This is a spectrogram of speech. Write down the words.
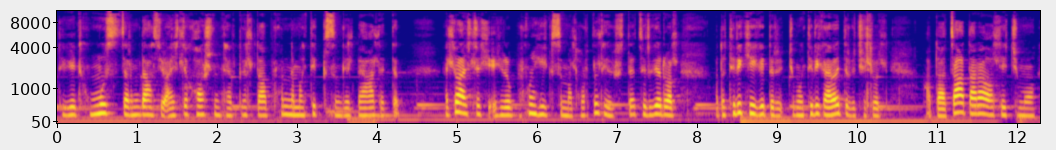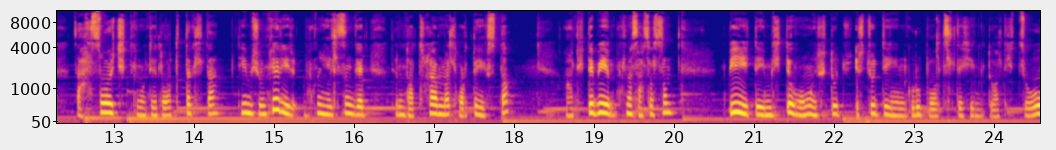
Тэгээд хүмүүс заримдаа бас ажлыг хоош нь тавьдаг л доо бурхан намайг тэг гэсэн гэл байгаа л байдаг. Аливаа ажлыг хэрэг бурхан хий гэсэн бол хурдан хэрэгтэй. Зэрэгээр бол одоо тэрийг хийгээд ч юм уу тэрийг аваад ир гэж хэлвэл одоо за дараа болъё ч юм уу за асууж гэх юм уу тэгэл уддаг л та. Тийм биш үнэхээр бурхан хэлсэн гэд тэр нь тодорхой юм бол хурдан хийх ёстой. А тэгтээ би бурхнаас асуусан. Би одоо эмэгтэй хүн эрчүүдийн энэ групп уулзалтыг хийнэ гэдэг бол хэцүү.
